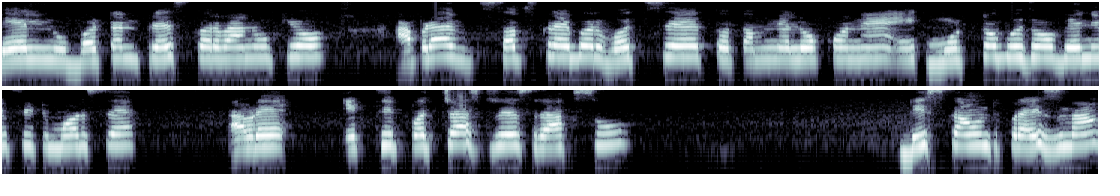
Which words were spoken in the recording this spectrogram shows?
બેલનું બટન પ્રેસ કરવાનું કહો આપણા સબસ્ક્રાઈબર વધશે તો તમને લોકોને એક મોટો બધો બેનિફિટ મળશે. આપણે એકથી પચાસ ડ્રેસ રાખશું. ડિસ્કાઉન્ટ પ્રાઇઝમાં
